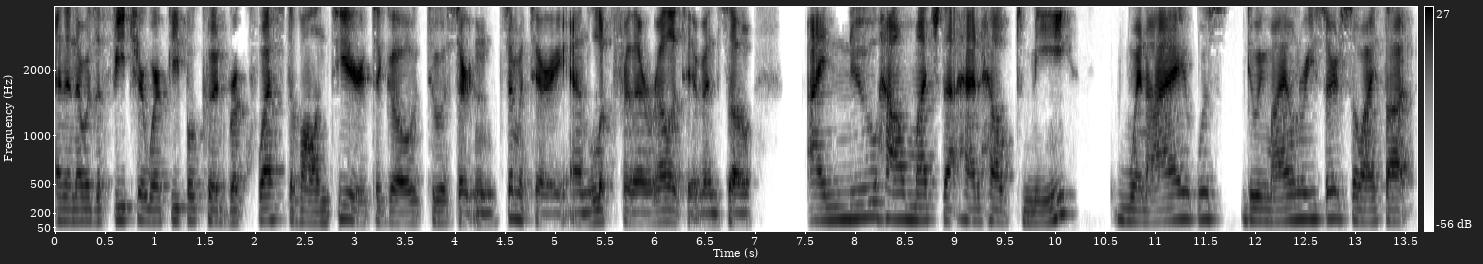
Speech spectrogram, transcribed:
And then there was a feature where people could request a volunteer to go to a certain cemetery and look for their relative. And so I knew how much that had helped me when I was doing my own research. So I thought,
